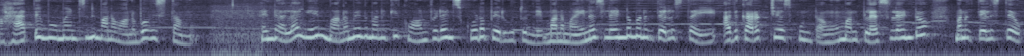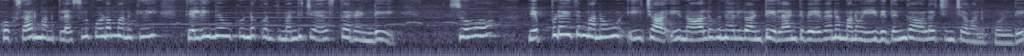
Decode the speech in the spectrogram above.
ఆ హ్యాపీ మూమెంట్స్ని మనం అనుభవిస్తాము. అండ్ అలాగే మన మీద మనకి కాన్ఫిడెన్స్ కూడా పెరుగుతుంది. మన మైనస్లు ఏంటో మనకు తెలుస్తాయి. అవి కరెక్ట్ చేసుకుంటాము. మన ప్లస్లు ఏంటో మనకు తెలుస్తాయి. ఒక్కొక్కసారి మన ప్లస్లు కూడా మనకి తెలియనివ్వకుండా కొంతమంది చేస్తారండి. సో ఎప్పుడైతే మనం ఈ చా ఈ నాలుగు నెలలు అంటే ఇలాంటివి ఏవైనా మనం ఈ విధంగా ఆలోచించామనుకోండి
